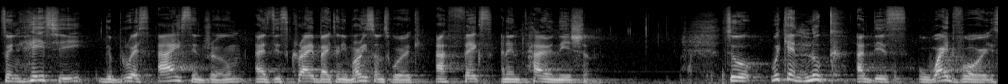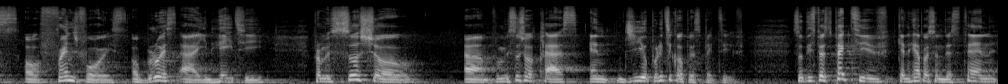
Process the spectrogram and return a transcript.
So in Haiti, the bluest eye syndrome, as described by Toni Morrison's work, affects an entire nation. So we can look at this white voice or French voice or bluest eye in Haiti from a social, um, from a social class and geopolitical perspective. So this perspective can help us understand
